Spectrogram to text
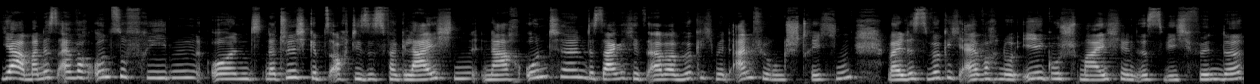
ja, man ist einfach unzufrieden und natürlich gibt's auch dieses Vergleichen nach unten. Das sage ich jetzt aber wirklich mit Anführungsstrichen, weil das wirklich einfach nur Ego-Schmeicheln ist, wie ich finde,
